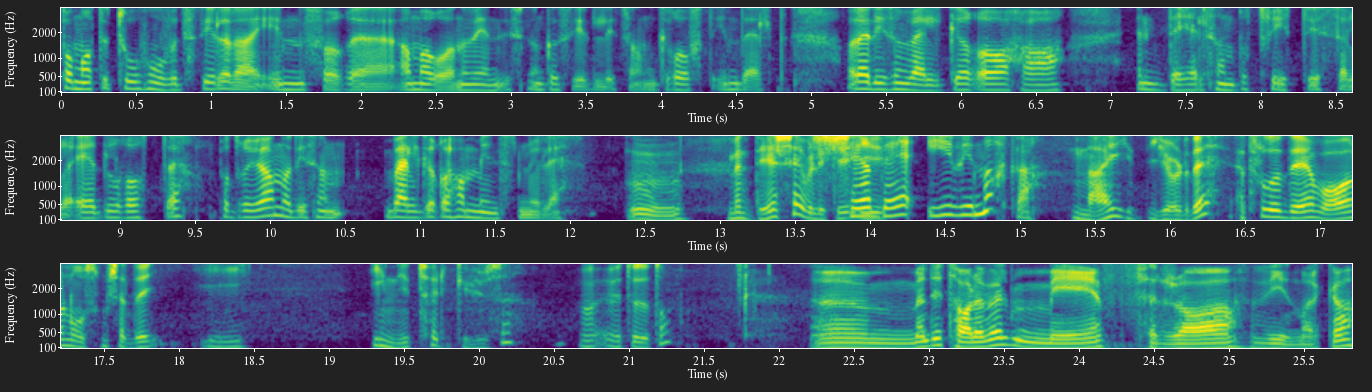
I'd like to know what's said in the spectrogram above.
på en måte to hovedstiler da innenfor eh, Amarone-vin, hvis man kan si det litt sånn grovt inndelt. Og det er de som velger å ha en del sånn botrytis eller edelråte på druene, og de som velger å ha minst mulig. Mm. Men det skjer vel ikke Skjer i det i vinmarka? Nei, gjør det det? Jeg trodde det var noe som skjedde i, inni tørkehuset. Vet du det, Tom? Um, men de tar det vel med fra vinmarka,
